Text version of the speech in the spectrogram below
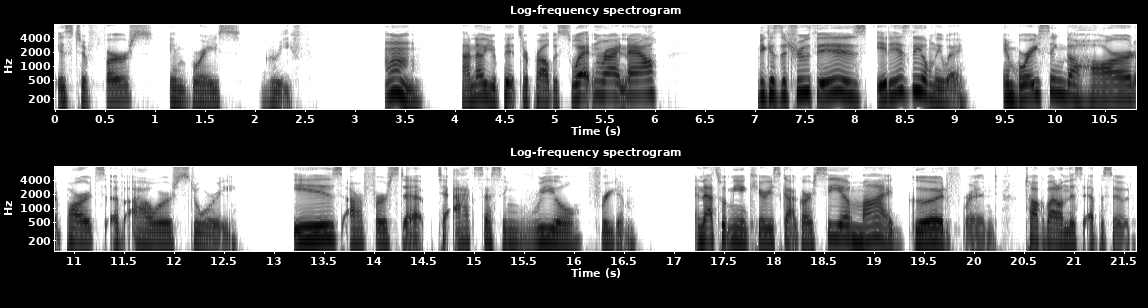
is to first embrace grief? Mm, I know your pits are probably sweating right now because the truth is, it is the only way. Embracing the hard parts of our story is our first step to accessing real freedom. And that's what me and Karrie Scott Garcia, my good friend, talk about on this episode.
